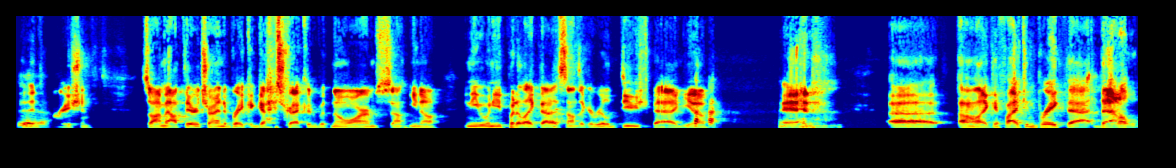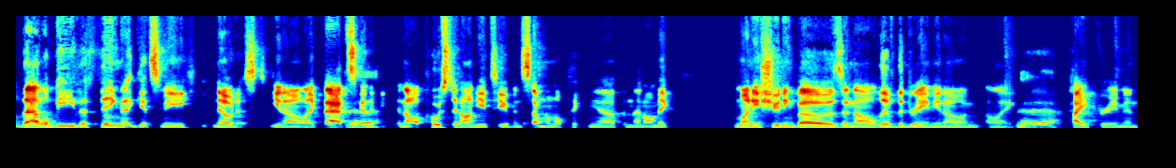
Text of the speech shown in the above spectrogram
yeah. inspiration. So I'm out there trying to break a guy's record with no arms. You know, and you, when you put it like that, it sounds like a real douchebag. You know, and uh, I'm like, if I can break that, that'll that'll be the thing that gets me noticed. You know, like that's yeah. gonna be, and I'll post it on YouTube, and someone will pick me up, and then I'll make money shooting bows, and I'll live the dream. You know, and I'll like yeah. pipe dream, and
